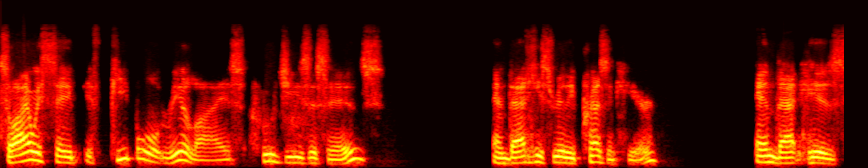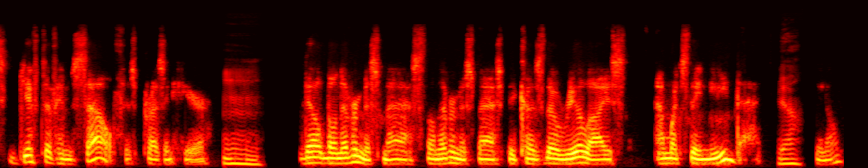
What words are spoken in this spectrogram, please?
So I always say if people realize who Jesus is and that he's really present here and that his gift of himself is present here, Mm. they'll they'll never miss mass. They'll never miss mass because they'll realize how much they need that. Yeah. You know?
